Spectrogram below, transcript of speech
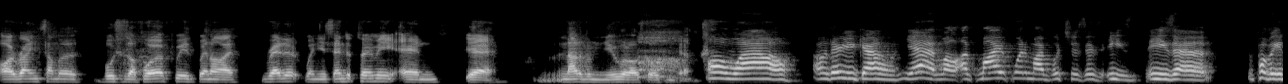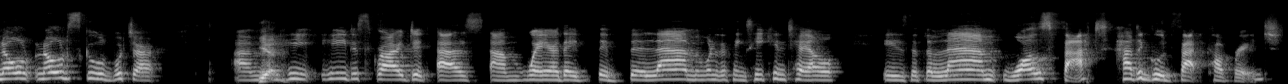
I rang some of the bushers I've worked with when I read it when you sent it to me, and yeah, none of them knew what I was talking about. Oh wow! Oh, there you go. Yeah. Well, uh, my one of my butchers is he's he's a probably an old an old school butcher. Um, Yeah. and he he described it as um, where they the the lamb and one of the things he can tell is that the lamb was fat, had a good fat coverage,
